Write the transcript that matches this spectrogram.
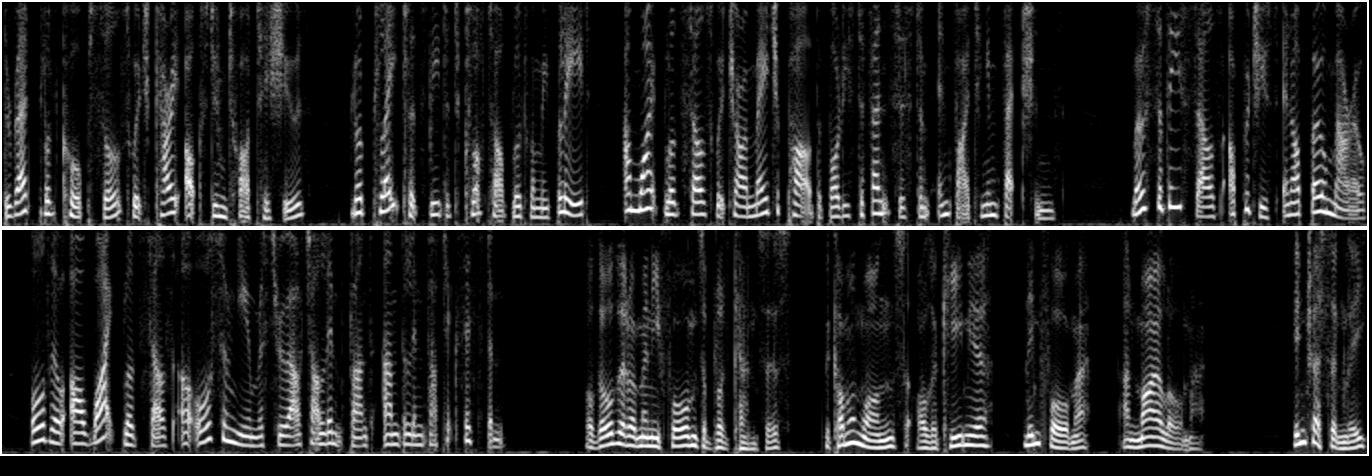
the red blood corpuscles, which carry oxygen to our tissues, blood platelets needed to clot our blood when we bleed, and white blood cells, which are a major part of the body's defence system in fighting infections. Most of these cells are produced in our bone marrow, although our white blood cells are also numerous throughout our lymph glands and the lymphatic system. Although there are many forms of blood cancers, the common ones are leukemia, lymphoma, and myeloma. Interestingly,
